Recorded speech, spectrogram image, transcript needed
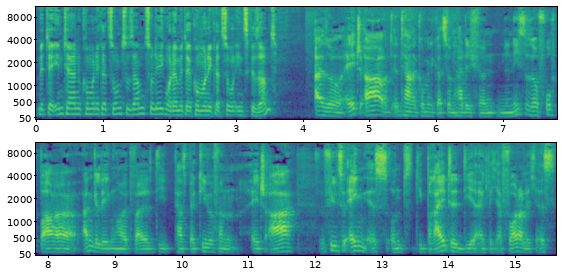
mit der internen Kommunikation zusammenzulegen oder mit der Kommunikation insgesamt? Also HR und interne Kommunikation halte ich für eine nicht so fruchtbare Angelegenheit, weil die Perspektive von HR viel zu eng ist und die Breite, die eigentlich erforderlich ist,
